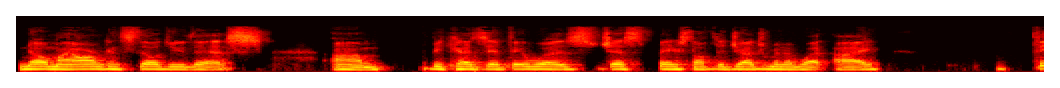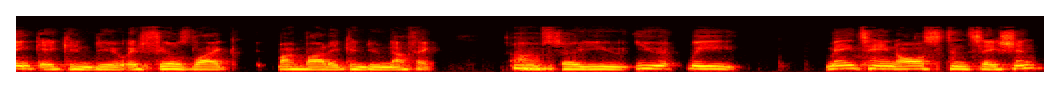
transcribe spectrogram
no, my arm can still do this. Um, because if it was just based off the judgment of what I think it can do, it feels like my body can do nothing. Um, mm. So you, you, we maintain all sensation.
